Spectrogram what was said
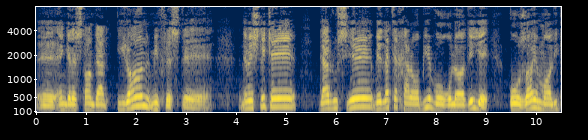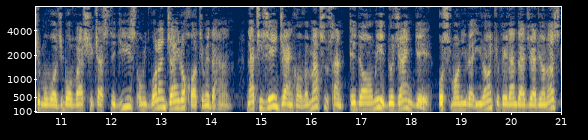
انگلستان در ایران میفرسته. نوشته که در روسیه به علت خرابی وقلاده اوضاع مالی که مواجه با ورشکستگی است امیدوارن جنگ را خاتمه دهند. نتیجه این جنگ ها و مخصوصا ادامه دو جنگ عثمانی و ایران که فعلا در جریان است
